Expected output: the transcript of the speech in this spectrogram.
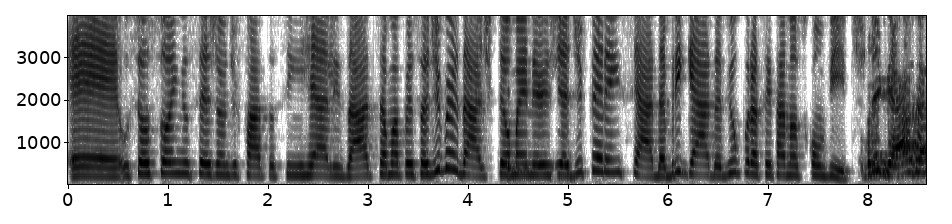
é, os seus sonhos sejam de fato assim realizados. Você é uma pessoa de verdade, que tem uma energia diferenciada. Obrigada, viu, por aceitar nosso convite. Obrigada.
